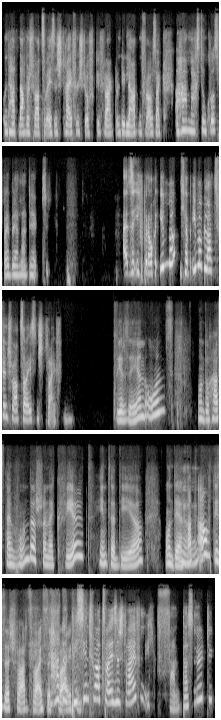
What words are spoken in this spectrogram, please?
und hat nach einem schwarz-weißen Streifenstoff gefragt. Und die Ladenfrau sagt, aha, machst du einen Kurs bei Bernadette? Also ich brauche immer, ich habe immer Platz für einen schwarz-weißen Streifen. Wir sehen uns und du hast ein wunderschöner Quilt hinter dir und der hat Mhm. auch diese schwarz-weiße Der hat ein Streifen. bisschen schwarz-weiße Streifen. Ich fand das nötig.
